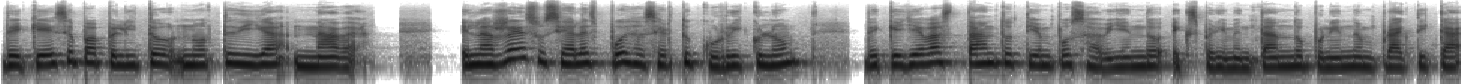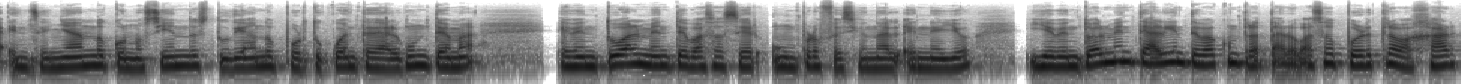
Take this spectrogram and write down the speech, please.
de que ese papelito no te diga nada, en las redes sociales puedes hacer tu currículum de que llevas tanto tiempo sabiendo, experimentando, poniendo en práctica, enseñando, conociendo, estudiando por tu cuenta de algún tema. Eventualmente vas a ser un profesional en ello y eventualmente alguien te va a contratar o vas a poder trabajar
